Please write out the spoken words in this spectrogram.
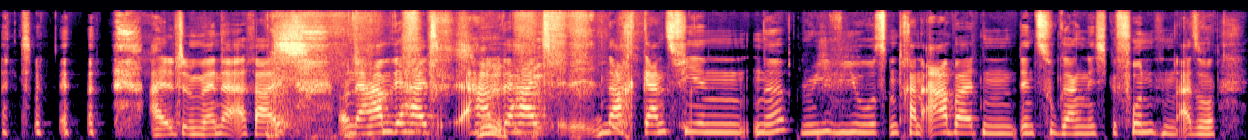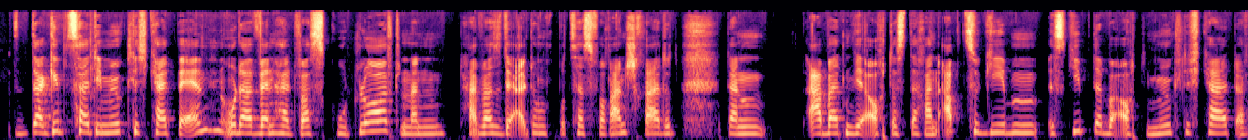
alte, alte Männer erreichen. Und da haben wir halt, haben wir halt nach ganz vielen ne, Reviews und dran arbeiten den Zugang nicht gefunden. Also da gibt's halt die Möglichkeit beenden oder wenn halt was gut läuft und dann teilweise der Alterungsprozess voranschreitet, dann arbeiten wir auch, das daran abzugeben. Es gibt aber auch die Möglichkeit, da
